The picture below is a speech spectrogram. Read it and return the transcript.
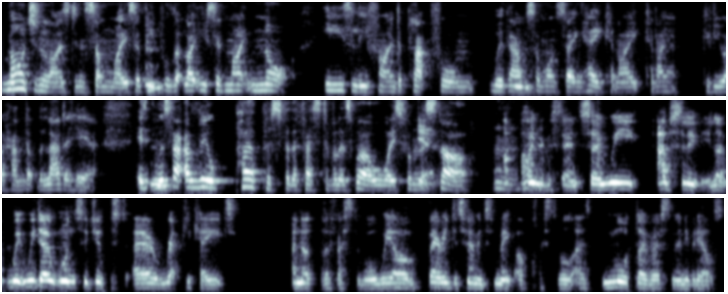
marginalized in some way so mm. people mm. that like you said might not easily find a platform without mm. someone saying hey can i can i give you a hand up the ladder here Is, mm. was that a real purpose for the festival as well always from yeah. the start 100% mm. so we absolutely like we, we don't want to just uh, replicate another festival. We are very determined to make our festival as more diverse than anybody else.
